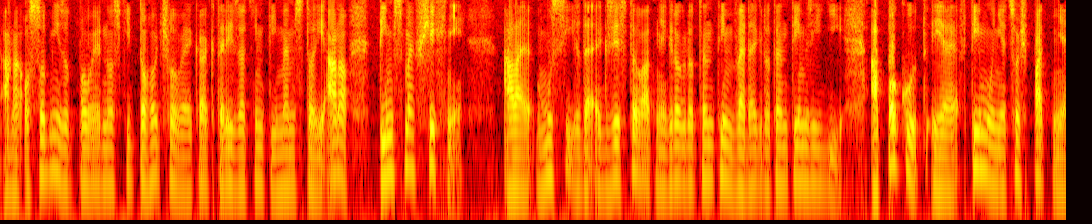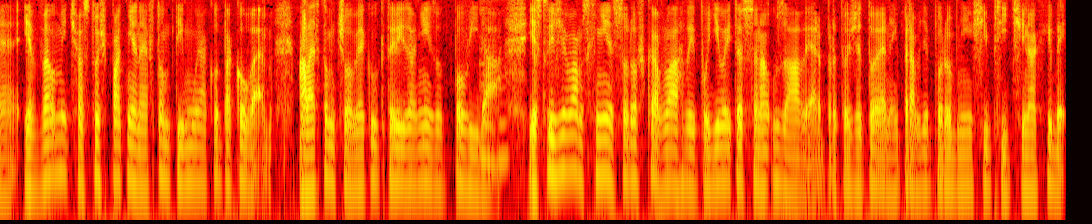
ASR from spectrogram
a na osobní zodpovědnosti toho člověka, který za tím týmem stojí. Ano, tým jsme všichni, ale musí zde existovat někdo, kdo ten tým vede, kdo ten tým řídí. A pokud je v týmu něco špatně, je velmi často špatně ne v tom týmu jako takovém, ale v tom člověku, který za něj zodpovídá. Uh-huh. Jestliže vám schníje sodovka v láhvi, podívejte se na uzávěr, protože to je nejpravděpodobnější příčina chyby.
